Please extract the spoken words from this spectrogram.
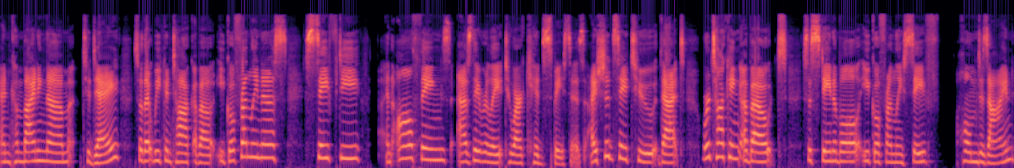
and combining them today so that we can talk about eco friendliness, safety, and all things as they relate to our kids' spaces. I should say too that we're talking about sustainable, eco friendly, safe home design.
